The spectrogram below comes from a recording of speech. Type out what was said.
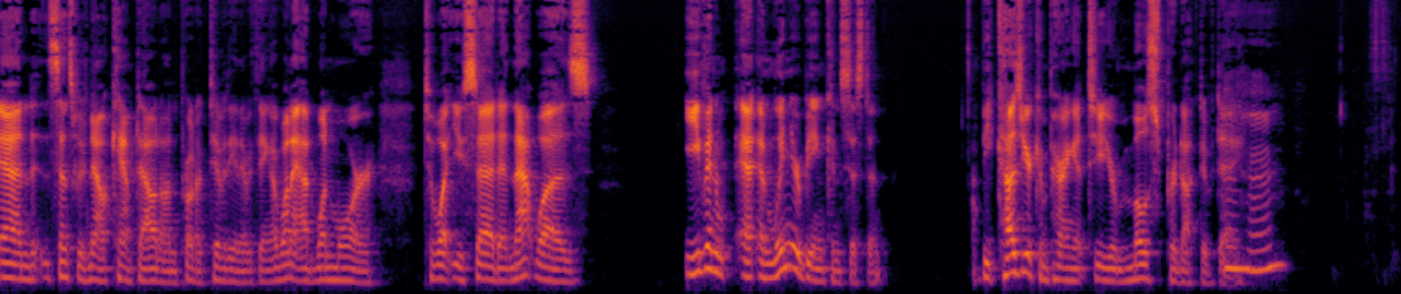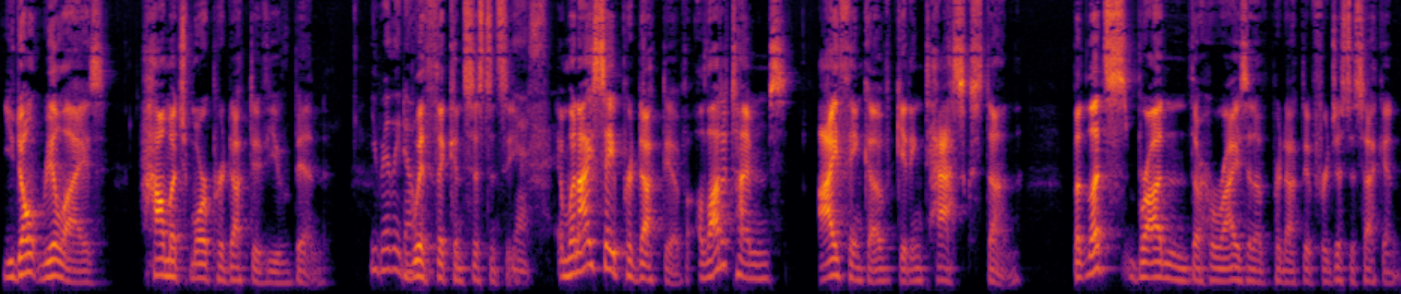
and since we've now camped out on productivity and everything, I want to add one more to what you said, and that was even and when you're being consistent, because you're comparing it to your most productive day, Mhm. you don't realize how much more productive you've been You really don't. with the consistency. yes. And when I say productive, a lot of times I think of getting tasks done. But let's broaden the horizon of productive for just a second.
